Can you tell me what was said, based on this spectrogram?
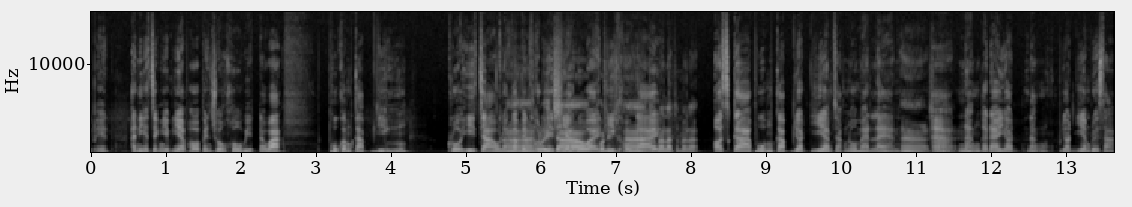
2021 อันนี้อาจจะเงียบๆเพราะว่าเป็นช่วงโควิด แต่ว่าผู้กำกับหญิงโคลอี้ เจาแล้วก็เป็นคนเอเชียด้วยที่เขาได้ออสการ์ผู้กำกับยอดเยี่ยมจาก Nomadland อ่าหนังก็ได้ยอดหนังยอดเยี่ยมด้วยซ้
